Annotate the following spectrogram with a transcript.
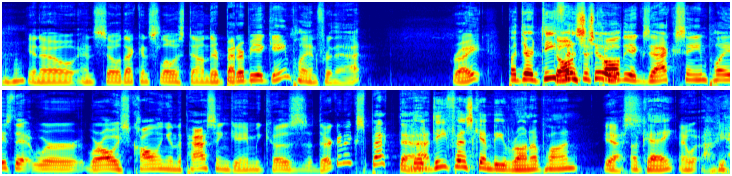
Mhm. you know, and so that can slow us down. There better be a game plan for that, right? But their defense, Don't just too. call the exact same plays that we're we're always calling in the passing game because they're going to expect that. their that. defense can be run upon, yes. okay? And we, oh, yeah.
